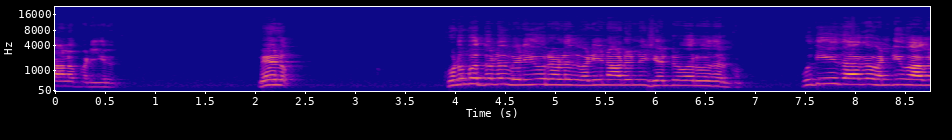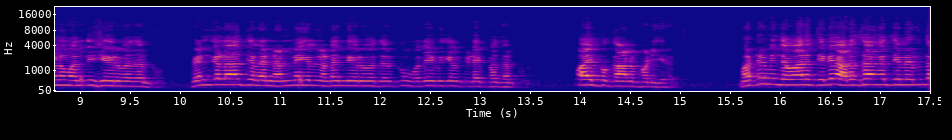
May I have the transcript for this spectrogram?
காணப்படுகிறது. மேலும் குடும்பத்துடன் வெளியூர் அல்லது வெளிநாடுன்னு சென்று வருவதற்கும் புதியதாக வண்டி வாகனம் வந்து சேருவதற்கும் பெண்களால் சில நன்மைகள் நடந்தேறுவதற்கும் உதவிகள் கிடைப்பதற்கும் வாய்ப்பு காணப்படுகிறது. மற்றும் இந்த வாரத்திலே அரசாங்கத்திலிருந்து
